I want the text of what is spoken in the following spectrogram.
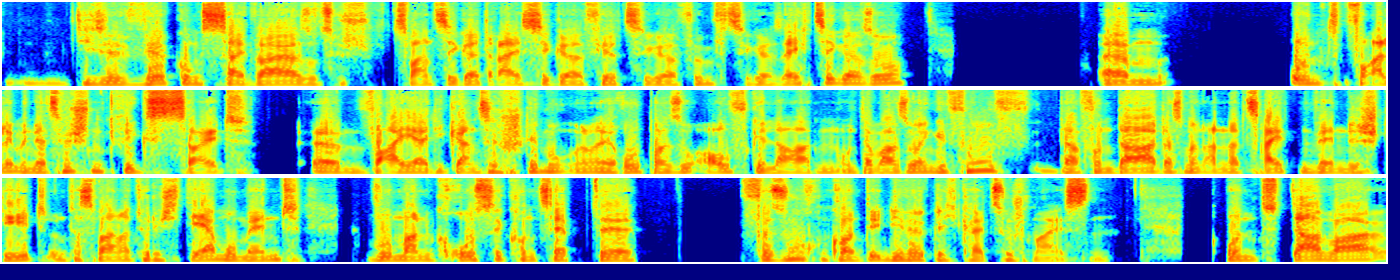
diese Wirkungszeit war ja so zwischen 20er, 30er, 40er, 50er, 60er so. Ähm, und vor allem in der Zwischenkriegszeit ähm, war ja die ganze Stimmung in Europa so aufgeladen und da war so ein Gefühl davon da, dass man an der Zeitenwende steht und das war natürlich der Moment, wo man große Konzepte versuchen konnte, in die Wirklichkeit zu schmeißen. Und da war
